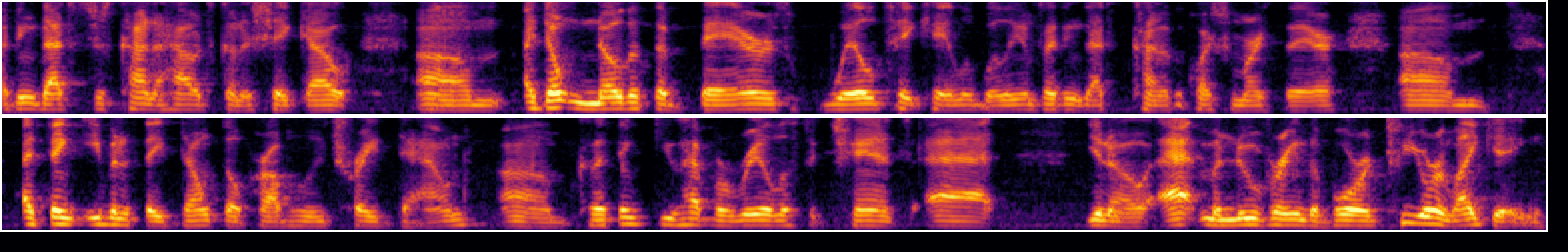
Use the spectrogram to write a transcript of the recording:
I think that's just kind of how it's going to shake out. Um, I don't know that the Bears will take Caleb Williams. I think that's kind of the question mark there. Um, I think even if they don't, they'll probably trade down because um, I think you have a realistic chance at you know at maneuvering the board to your liking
